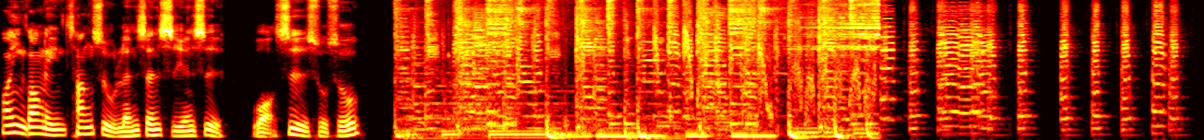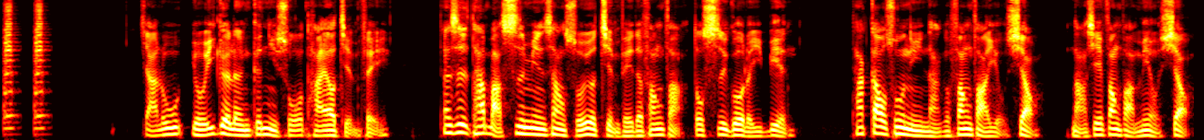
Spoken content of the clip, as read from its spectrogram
欢迎光临仓鼠人生实验室，我是鼠鼠。假如有一个人跟你说他要减肥，但是他把市面上所有减肥的方法都试过了一遍，他告诉你哪个方法有效，哪些方法没有效，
